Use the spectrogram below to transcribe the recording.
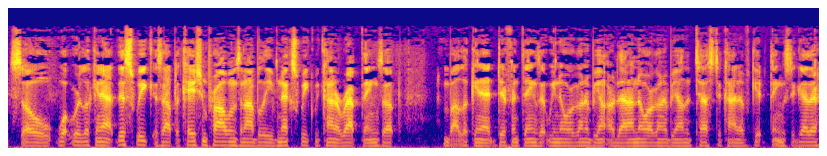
So what we're looking at this week is application problems, and I believe next week we kind of wrap things up by looking at different things that we know are going to be on, or that I know are going to be on the test to kind of get things together.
